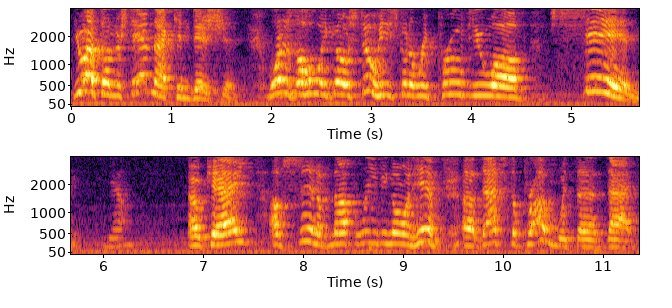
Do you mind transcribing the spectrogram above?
You have to understand that condition. What does the Holy Ghost do? He's going to reprove you of sin. Yeah. Okay? Of sin, of not believing on Him. Uh, that's the problem with the, that.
